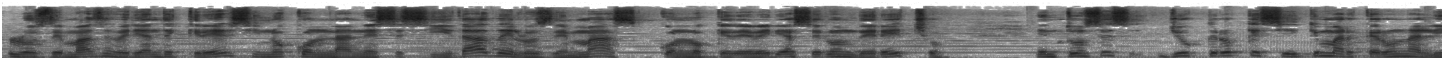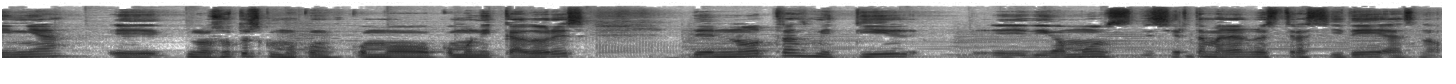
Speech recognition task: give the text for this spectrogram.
los demás deberían de creer, sino con la necesidad de los demás, con lo que debería ser un derecho. Entonces yo creo que sí hay que marcar una línea, eh, nosotros como, como, comunicadores, de no transmitir, eh, digamos, de cierta manera nuestras ideas, no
